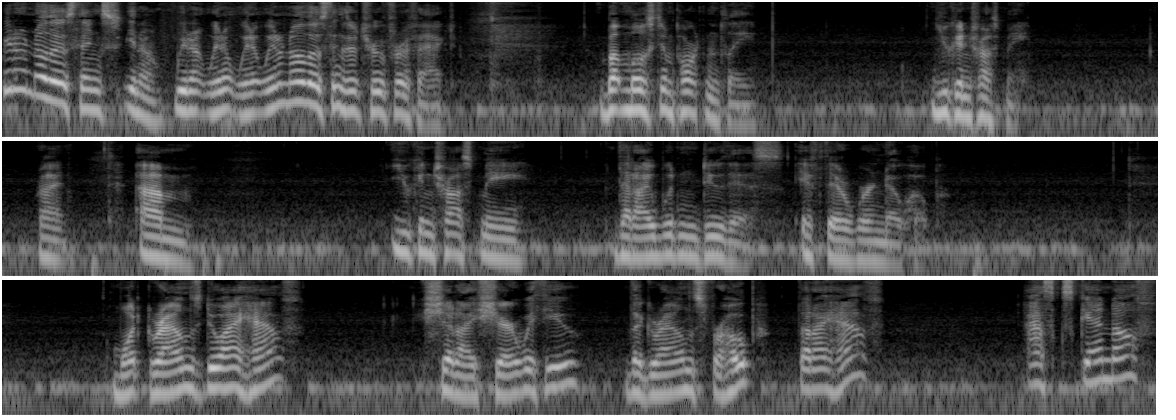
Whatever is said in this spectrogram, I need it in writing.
we don't know those things. You know, we don't. We don't. We don't. We don't know those things are true for a fact. But most importantly, you can trust me, right? Um, you can trust me that I wouldn't do this if there were no hope. What grounds do I have? Should I share with you the grounds for hope that I have? asks Gandalf.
